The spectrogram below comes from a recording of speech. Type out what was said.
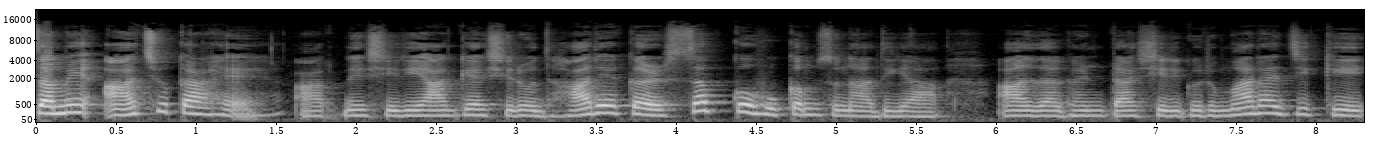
समय आ चुका है। आपने श्री आज्ञा शिरोधार्य कर सबको हुक्म सुना दिया। आधा घंटा श्री गुरु महाराज जी के,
